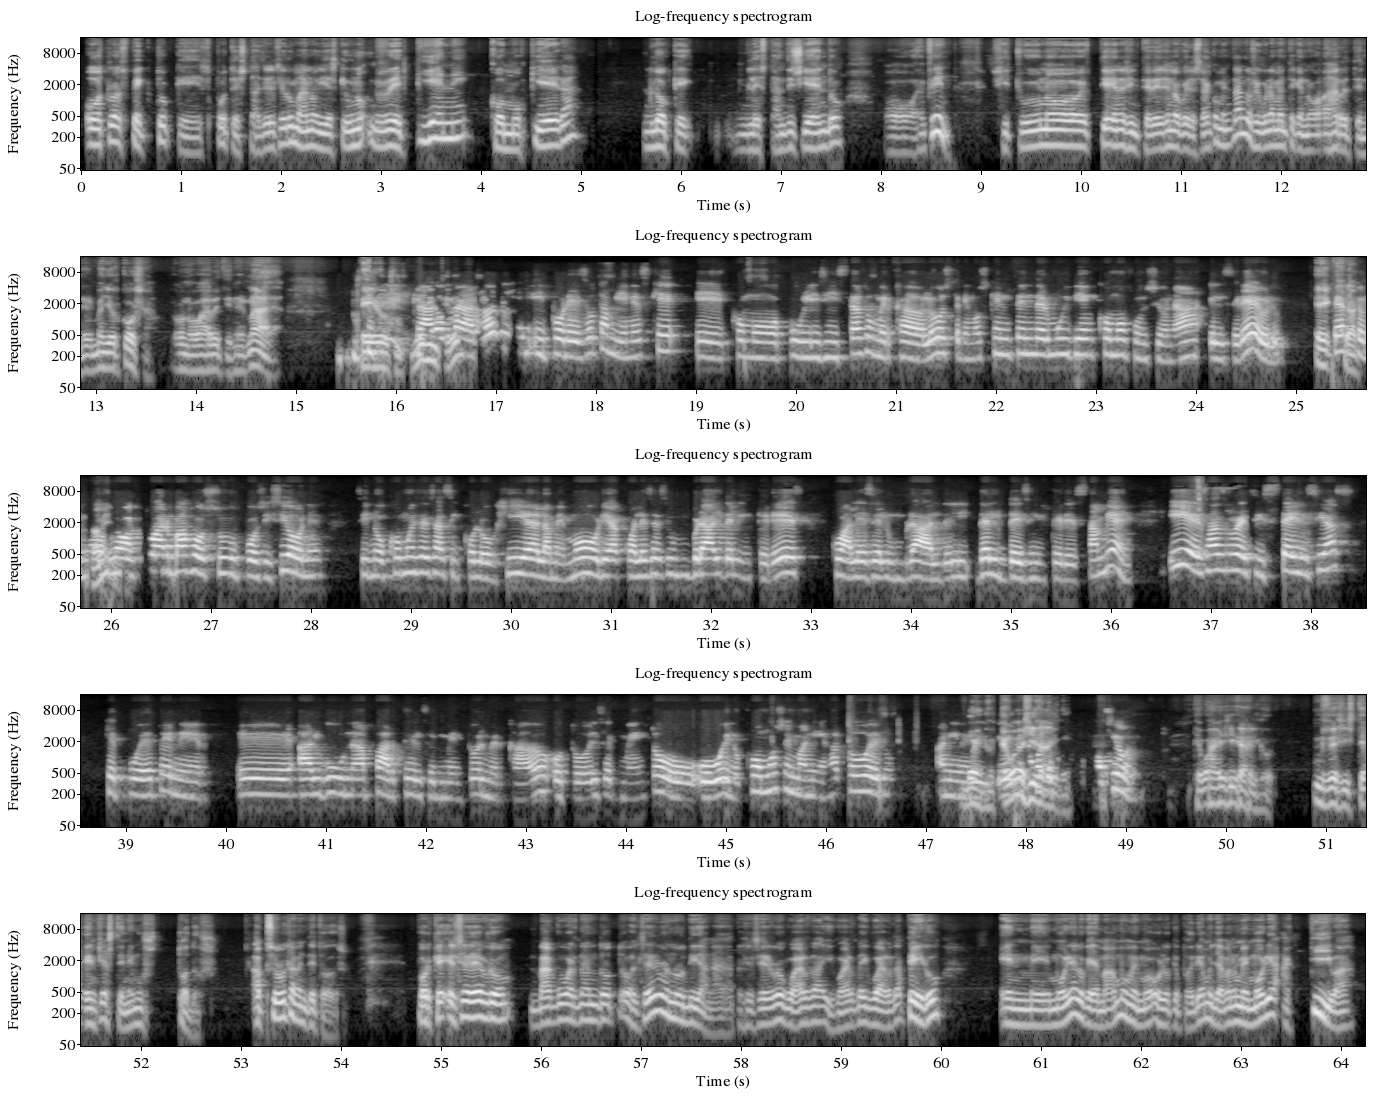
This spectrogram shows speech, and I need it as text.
otro aspecto que es potestad del ser humano y es que uno retiene como quiera lo que le están diciendo o en fin, si tú no tienes interés en lo que te están comentando, seguramente que no vas a retener mayor cosa o no vas a retener nada. Pero claro, y, por eso también es que eh, como publicistas o mercadólogos tenemos que entender muy bien cómo funciona el cerebro, ¿cierto? No, no, actuar bajo suposiciones, sino cómo es esa psicología de la memoria, cuál es ese umbral del interés, cuál es el umbral del, del desinterés también. Y esas resistencias que puede tener eh, alguna parte del segmento del mercado o todo el segmento o, bueno, cómo se maneja todo eso a nivel bueno, te voy a decir algo. Te voy a decir algo. Resistencias tenemos todos, absolutamente todos. Porque el cerebro va guardando todo. El cerebro no olvida nada, pues el cerebro guarda y guarda y guarda, pero en memoria, lo que llamamos o lo que podríamos llamar memoria activa,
